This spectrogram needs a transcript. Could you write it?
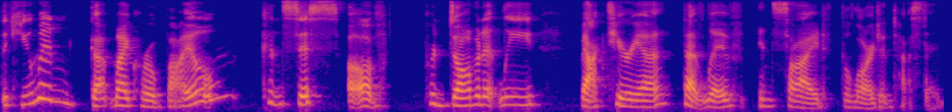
The human gut microbiome consists of predominantly bacteria that live inside the large intestine.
